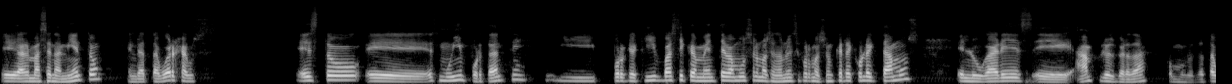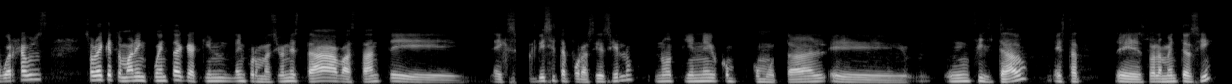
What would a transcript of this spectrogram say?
El almacenamiento en Data Warehouse. Esto eh, es muy importante y porque aquí básicamente vamos a almacenar esa información que recolectamos en lugares eh, amplios, ¿verdad? Como los data warehouses. Solo hay que tomar en cuenta que aquí la información está bastante explícita, por así decirlo, no tiene como, tal eh, un filtrado, está eh, solamente así,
